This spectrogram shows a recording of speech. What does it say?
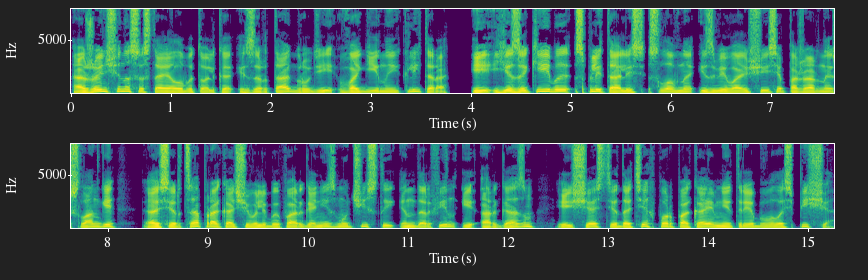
А женщина состояла бы только из рта, груди, вагины и клитора, и языки бы сплетались, словно извивающиеся пожарные шланги, а сердца прокачивали бы по организму чистый эндорфин и оргазм и счастье до тех пор, пока им не требовалась пища.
